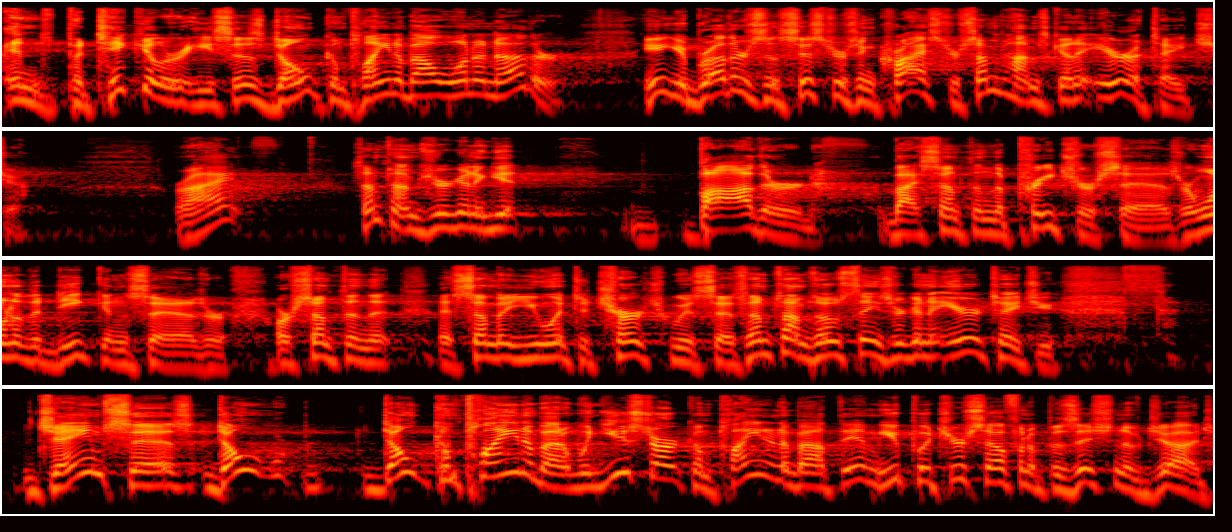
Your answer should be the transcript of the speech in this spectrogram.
In particular, he says, don't complain about one another. You know, your brothers and sisters in Christ are sometimes going to irritate you, right? Sometimes you're going to get bothered by something the preacher says or one of the deacons says or, or something that, that somebody you went to church with says. Sometimes those things are going to irritate you. James says, don't, don't complain about it. When you start complaining about them, you put yourself in a position of judge.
